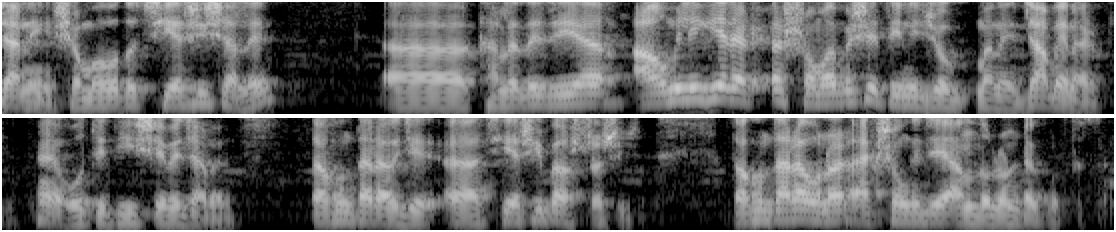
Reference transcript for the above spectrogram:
জানি, সম্ভবত ছিয়াশি সালে খালেদা জিয়া আওয়ামী লীগের একটা সমাবেশে তিনি যোগ মানে যাবেন আর কি হ্যাঁ অতিথি হিসেবে যাবেন। তখন তারা ওই যে ছিয়াশি বা অষ্টাশি তখন তারা ওনার একসঙ্গে যে আন্দোলনটা করতেছেন।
